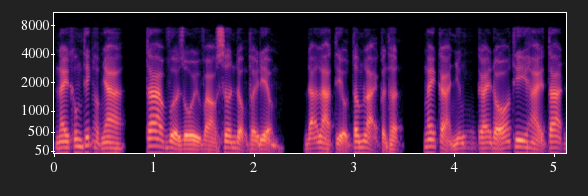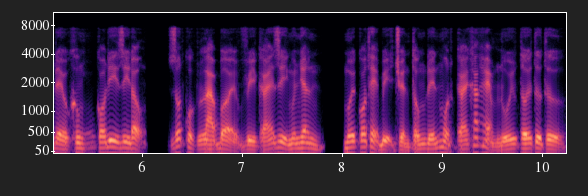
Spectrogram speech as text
Này không thích hợp nha, ta vừa rồi vào sơn động thời điểm, đã là tiểu tâm lại cẩn thận, ngay cả những cái đó thi hải ta đều không có đi di động, rốt cuộc là bởi vì cái gì nguyên nhân, mới có thể bị truyền tống đến một cái khác hẻm núi tới từ từ.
